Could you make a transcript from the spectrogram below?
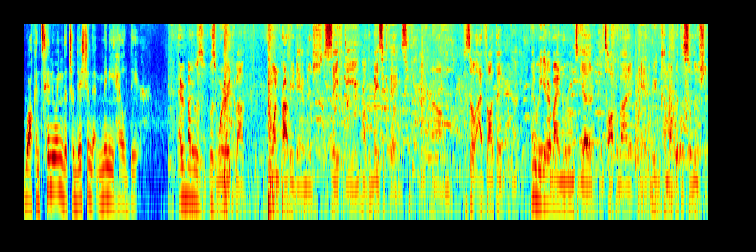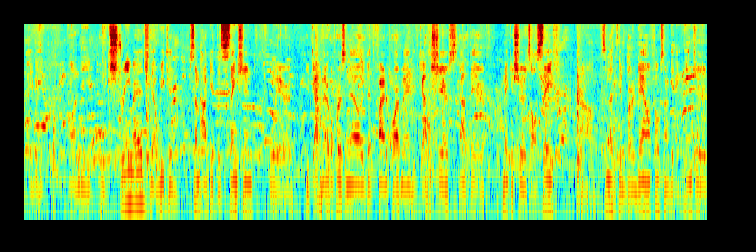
while continuing the tradition that many held dear. Everybody was, was worried about one property damage, safety, all the basic things. So I thought that uh, maybe we get everybody in the room together and talk about it, and we can come up with a solution. Maybe on the extreme edge that we could somehow get this sanction where you've got medical personnel, you've got the fire department, you've got the sheriffs out there making sure it's all safe, um, so nothing's getting burned down, folks aren't getting injured.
